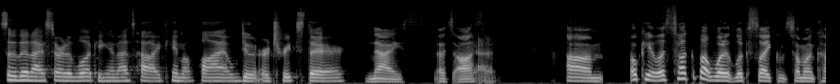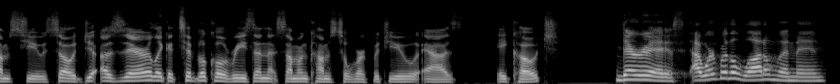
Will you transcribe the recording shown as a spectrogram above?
So then I started looking, and that's how I came upon doing retreats there. Nice. That's awesome. Yeah. Um, okay, let's talk about what it looks like when someone comes to you. So, do, is there like a typical reason that someone comes to work with you as a coach? There is. I work with a lot of women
